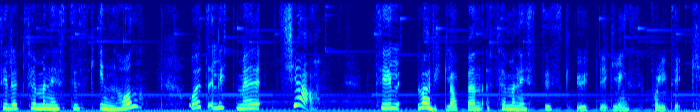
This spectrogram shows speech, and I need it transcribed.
til et feministisk innhold, og et litt mer tja til merkelappen feministisk utviklingspolitikk.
